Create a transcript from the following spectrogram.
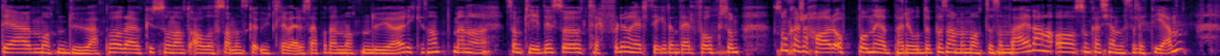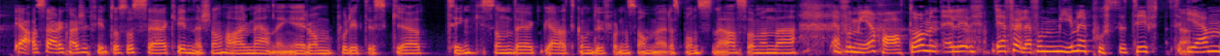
det er måten du er på. Det er jo ikke sånn at alle sammen skal utlevere seg på den måten du gjør. ikke sant? Men Nei. samtidig så treffer det jo helt sikkert en del folk som, som kanskje har opp- og nedperioder på samme måte som deg, da, og som kan kjenne seg litt igjen. Ja, og så er det kanskje fint også å se kvinner som har meninger om politiske ting. Som det, jeg vet ikke om du får den samme responsen, ja, altså, men uh, Jeg får mye hat òg, eller jeg føler jeg får mye mer positivt igjen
